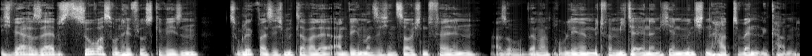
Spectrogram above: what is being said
Ich wäre selbst sowas von hilflos gewesen zum Glück weiß ich mittlerweile, an wen man sich in solchen Fällen, also wenn man Probleme mit VermieterInnen hier in München hat, wenden kann.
